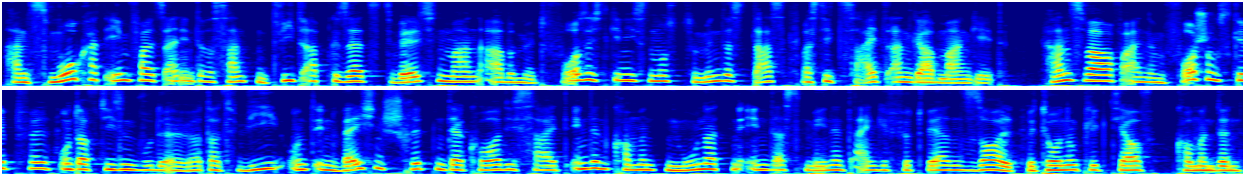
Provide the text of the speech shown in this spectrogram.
Hans Moog hat ebenfalls einen interessanten Tweet abgesetzt, welchen man aber mit Vorsicht genießen muss, zumindest das, was die Zeitangaben angeht. Hans war auf einem Forschungsgipfel und auf diesem wurde erörtert, wie und in welchen Schritten der Core Decide in den kommenden Monaten in das Mainnet eingeführt werden soll. Betonung liegt hier auf kommenden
